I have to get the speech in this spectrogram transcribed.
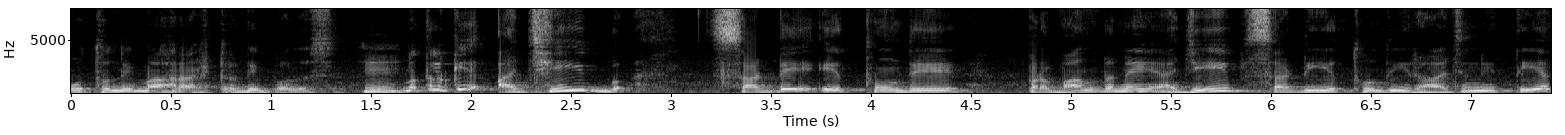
ਉੱਥੋਂ ਦੀ ਮਹਾਰਾਸ਼ਟਰ ਦੀ ਪੁਲਿਸ। ਮਤਲਬ ਕਿ ਅਜੀਬ ਸਾਡੇ ਇੱਥੋਂ ਦੇ ਪ੍ਰਬੰਧ ਨੇ ਅਜੀਬ ਸਾਡੀ ਇੱਥੋਂ ਦੀ ਰਾਜਨੀਤੀ ਆ।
